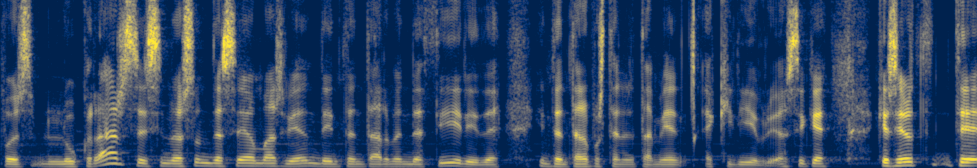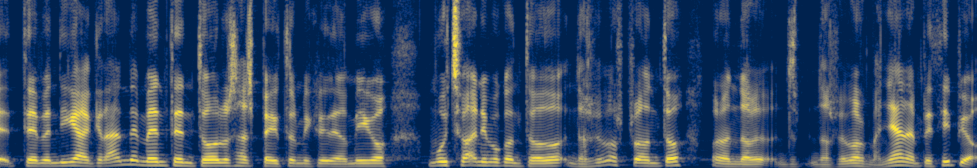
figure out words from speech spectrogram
pues lucrarse, sino es un deseo más bien de intentar bendecir y de intentar pues tener también equilibrio. Así que que el Señor te, te bendiga grandemente en todos los aspectos, mi querido amigo. Mucho ánimo con todo. Nos vemos pronto. Bueno, no, nos vemos mañana en principio.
